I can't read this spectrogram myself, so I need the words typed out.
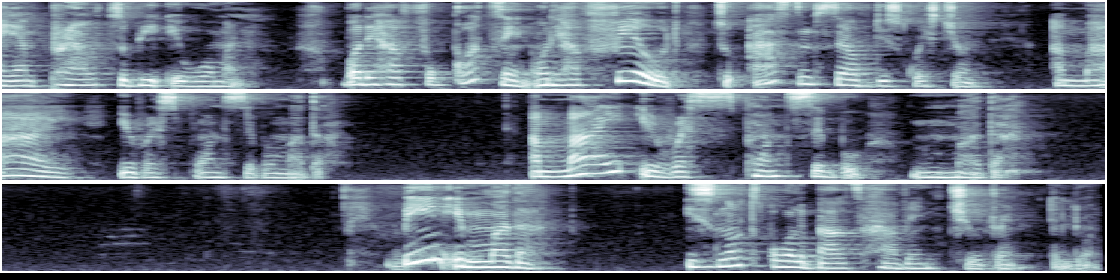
I am proud to be a woman. But they have forgotten or they have failed to ask themselves this question Am I a responsible mother? Am I a responsible mother? Being a mother is not all about having children alone.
